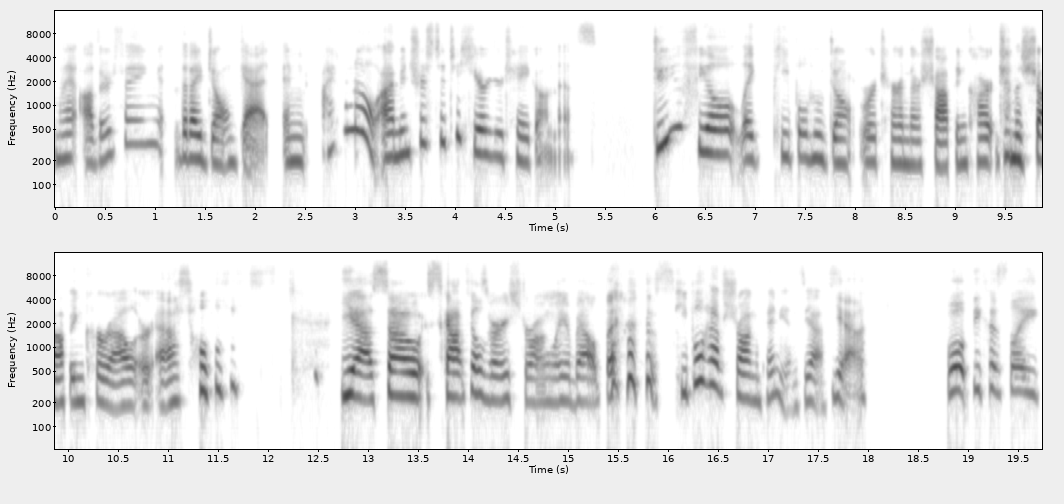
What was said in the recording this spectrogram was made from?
my other thing that I don't get, and I don't know, I'm interested to hear your take on this. Do you feel like people who don't return their shopping cart to the shopping corral are assholes? Yeah, so Scott feels very strongly about this. people have strong opinions, yes. Yeah. Well, because like,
